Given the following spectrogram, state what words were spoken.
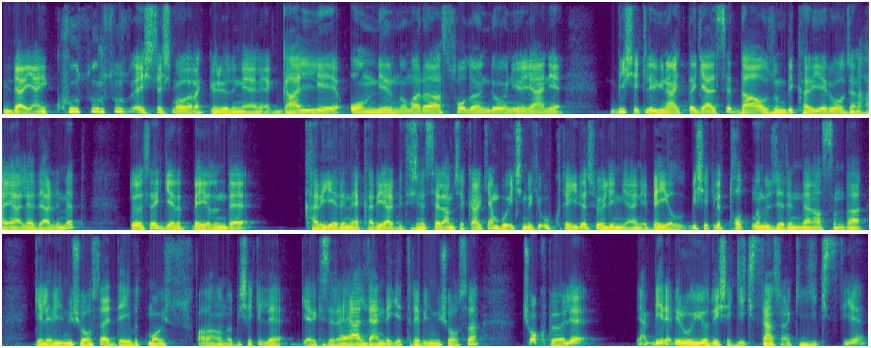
mi der yani kusursuz eşleşme olarak görüyordum yani. Galli 11 numara sol önde oynuyor. Yani bir şekilde United'a gelse daha uzun bir kariyeri olacağını hayal ederdim hep. Dolayısıyla Gareth Bale'ın de kariyerine, kariyer bitişine selam çekerken bu içindeki ukdeyi de söyleyeyim yani. Bale bir şekilde Tottenham üzerinden aslında gelebilmiş olsa David Moyes falan onu bir şekilde gerekirse Real'den de getirebilmiş olsa çok böyle yani birebir uyuyordu işte Giggs'ten sonraki Giggs diye.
